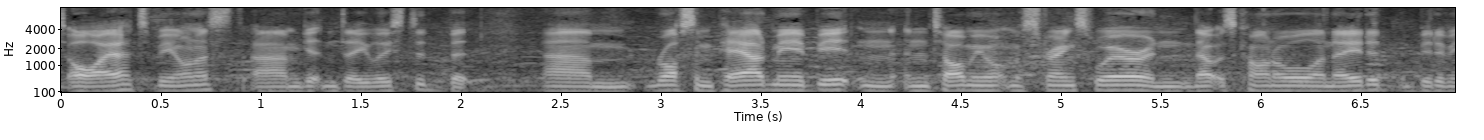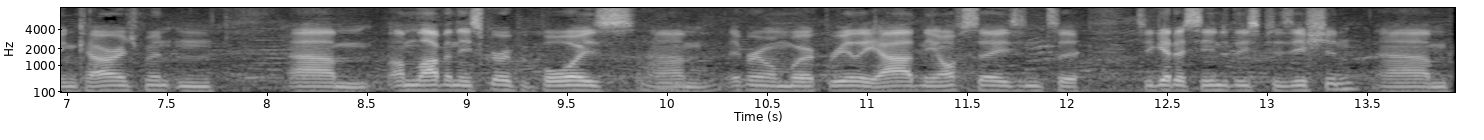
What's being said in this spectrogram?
dire, to be honest, um, getting delisted. But um, Ross empowered me a bit and, and, told me what my strengths were, and that was kind of all I needed a bit of encouragement. And um, I'm loving this group of boys. Um, everyone worked really hard in the off season to, to get us into this position. Um,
